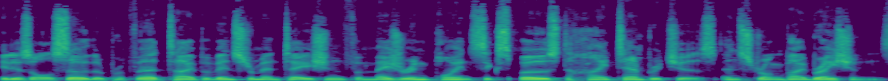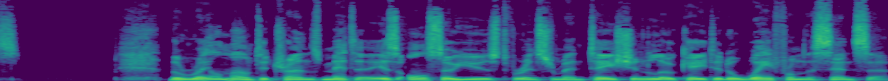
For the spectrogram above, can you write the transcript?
It is also the preferred type of instrumentation for measuring points exposed to high temperatures and strong vibrations. The rail-mounted transmitter is also used for instrumentation located away from the sensor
